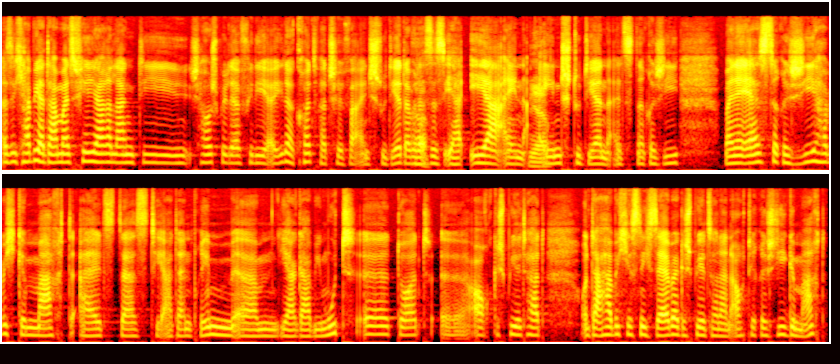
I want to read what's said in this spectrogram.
Also ich habe ja damals vier Jahre lang die Schauspieler für die AIDA-Kreuzfahrtschiffe einstudiert, aber Ah. das ist eher eher ein Ja. Einstudieren als eine Regie. Meine erste Regie habe ich gemacht, als das Theater in Bremen ähm, ja Gabi Muth äh, dort äh, auch gespielt hat. Und da habe ich es nicht selber gespielt, sondern auch die Regie gemacht.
